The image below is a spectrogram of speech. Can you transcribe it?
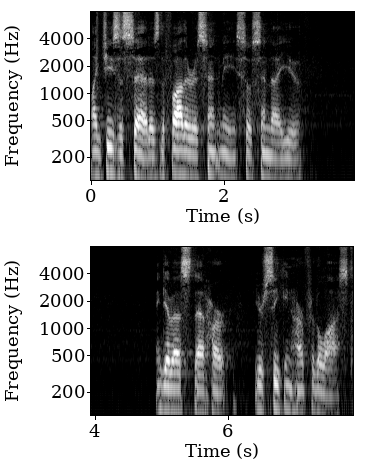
like Jesus said, as the Father has sent me, so send I you. And give us that heart your seeking heart for the lost.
